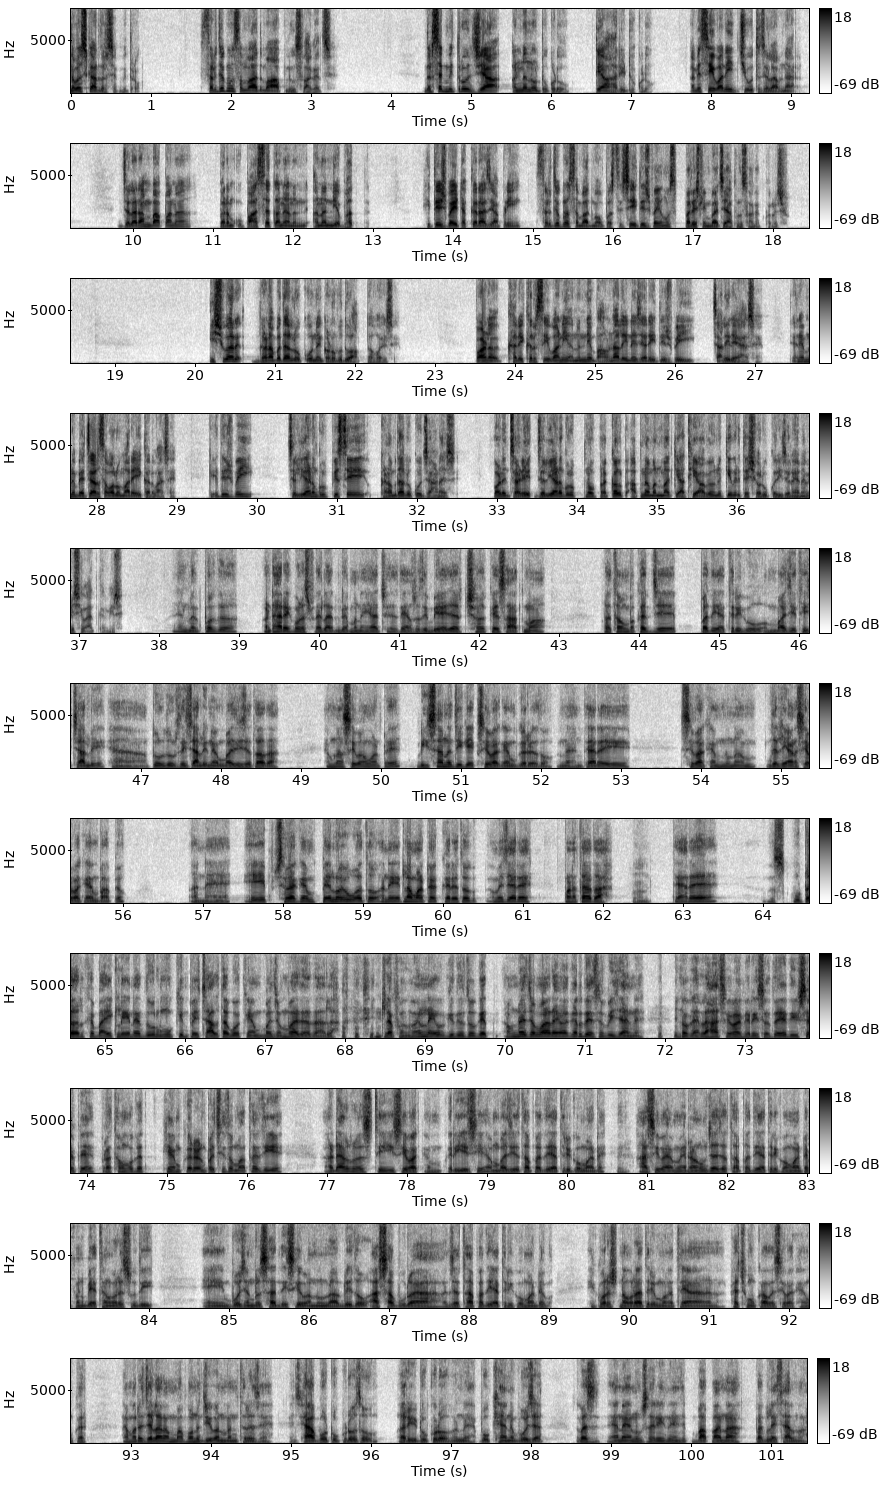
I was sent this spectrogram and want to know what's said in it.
નમસ્કાર દર્શક મિત્રો. સર્જકનું સંવાદમાં આપનું સ્વાગત છે. દર્શક મિત્રો, જ્યાં અન્નનો ટુકડો, ત્યાં હરી ઢુકડો અને સેવાની જ્યોત જલાવનાર જલારામ બાપાના પરમ ઉપાસક અને અનન્ય- ભક્ત હિતેશભાઈ ઠક્કર આજે આપણી સર્જકનો સંવાદમાં ઉપસ્થિત છે. હિતેશભાઈ, હું પરેશ લિંબાજી આપનું સ્વાગત કરું છું. ઈશ્વર ઘણા બધા લોકોને ઘણું બધું આપતો હોય છે. પણ ખરેખર સેવાની અનન્ય ભાવના લઈને જ્યારે હિતેશભાઈ ચાલી રહ્યા છે, ત્યારે એમને બે ચાર સવાલો મારે એ કરવા છે. કે જલિયાણ ગ્રુપ વિશે ઘણા બધા લોકો જાણે છે. પણ જલિયાણ ગ્રુપનો પ્રકલ્પ આપના મનમાં ક્યાંથી આવ્યો અને કેવી રીતે શરૂ કરી છે અને એના વિશે વાત કરવી છે? લગભગ અઢારેક વર્ષ પહેલાં એટલે મને યાદ છે ત્યાં સુધી બે હજાર છ કે સાતમાં પ્રથમ વખત જે પદયાત્રિકો અંબાજીથી ચાલી દૂર દૂરથી ચાલીને અંબાજી જતા હતા, એમના સેવા માટે ડીસા નજીક એક સેવા કેમ્પ કર્યો હતો. અને ત્યારે એ સેવા કેમ્પનું નામ જલિયાણ સેવા કેમ્પ આપ્યો. અને એ સેવા કેમ્પ પહેલો એવો હતો અને એટલા માટે કર્યો હતો અમે જ્યારે ભણતા હતા ત્યારે સ્કૂટર કે બાઇક લઈને દૂર મૂકીને પછી ચાલતા કોઈ કેમ્પમાં જમવા જતા હતા. એટલે ભગવાનને એવું કીધું હતું કે અમને જમવા દેવા કરી દેશે બીજાને. તો પહેલાં આ સેવા કરીશું. તો એ દિવસે પ્રથમ વખત કેમ્પ કર્યો અને પછી તો માતાજીએ અઢાર વર્ષથી સેવા કેમ્પ કરીએ છીએ અંબાજી જતા પદયાત્રિકો માટે આ સિવાય અમે રણુજા જતા પદયાત્રિકો માટે પણ બે ત્રણ વર્ષ સુધી એ ભોજન પ્રસાદની સેવાનો લાભ લીધો. આશાપુરા જતા પદયાત્રિકો માટે એક વર્ષ નવરાત્રિમાં ત્યાં કચ્છ મુકાવે સેવા કેમ કર. અમારા જલારામ બાપાનું જીવન મંત્ર છે છાપો ટુકડો તો હરી ટુકડો અને ભૂખ્યા ને ભોજન. બસ એને અનુસરીને બાપાના પગલે ચાલવા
